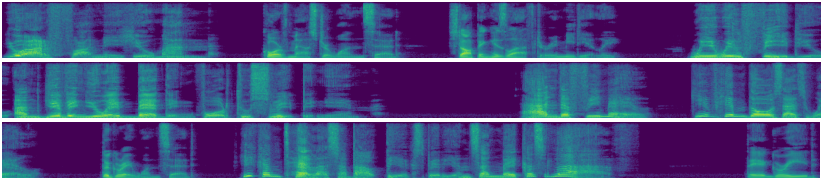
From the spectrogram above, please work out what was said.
you are funny, human, Corv Master One said, stopping his laughter immediately. We will feed you and giving you a bedding for to sleeping in. And a female. Give him those as well. The Grey One said. He can tell us about the experience and make us laugh. They agreed,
